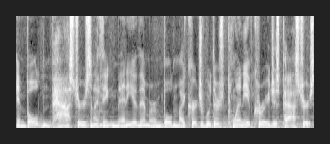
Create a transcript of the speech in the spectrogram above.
embolden pastors, and I think many of them are emboldened by courage. There's plenty of courageous pastors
